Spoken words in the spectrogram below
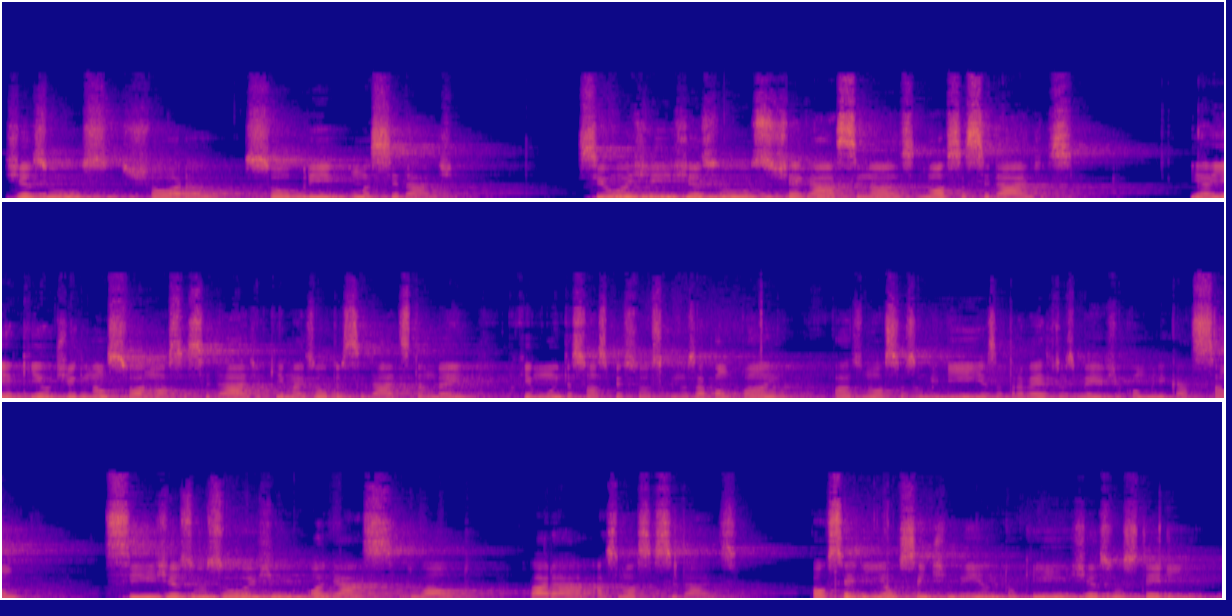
Jesus chora sobre uma cidade. Se hoje Jesus chegasse nas nossas cidades, e aí aqui eu digo não só a nossa cidade aqui, mas outras cidades também, porque muitas são as pessoas que nos acompanham com as nossas homilias através dos meios de comunicação. Se Jesus hoje olhasse do alto para as nossas cidades, qual seria o sentimento que Jesus teria?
